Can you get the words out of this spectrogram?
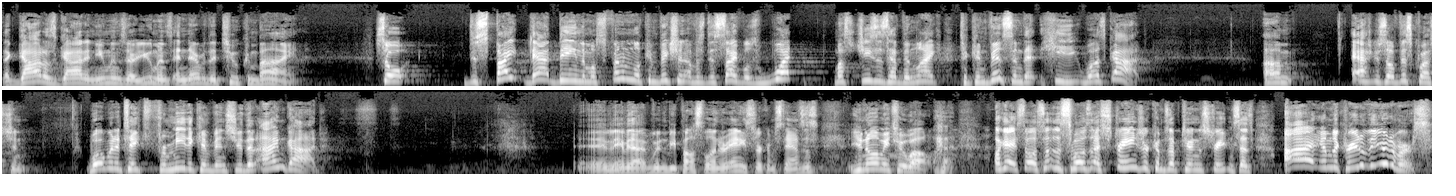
that God is God and humans are humans and never the two combine. So, despite that being the most fundamental conviction of his disciples, what must Jesus have been like to convince them that he was God? Um, ask yourself this question What would it take for me to convince you that I'm God? Eh, maybe that wouldn't be possible under any circumstances. You know me too well. okay, so, so, suppose a stranger comes up to you in the street and says, I am the creator of the universe.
